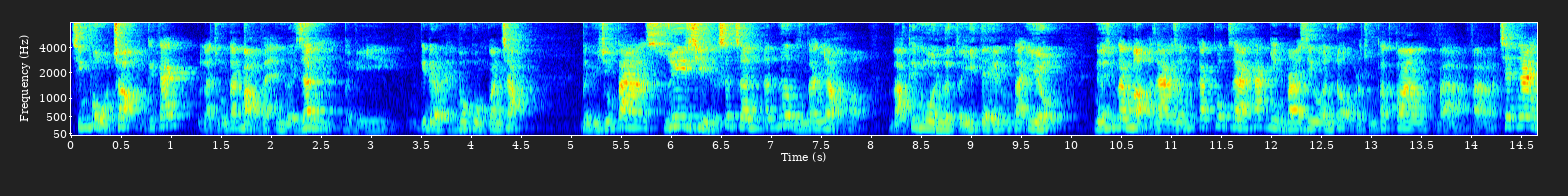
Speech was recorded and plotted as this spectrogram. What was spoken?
chính phủ chọn cái cách là chúng ta bảo vệ người dân bởi vì cái điều này vô cùng quan trọng. Bởi vì chúng ta duy trì được sức dân đất nước của chúng ta nhỏ và cái nguồn lực về y tế của chúng ta yếu. Nếu chúng ta mở ra giống các quốc gia khác như Brazil, Ấn Độ là chúng ta toang và và chết ngay.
